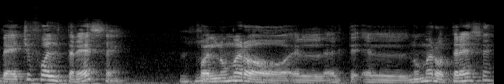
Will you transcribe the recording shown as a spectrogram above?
de hecho fue el 13. Ujú. Fue el número, el, el, el número 13.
